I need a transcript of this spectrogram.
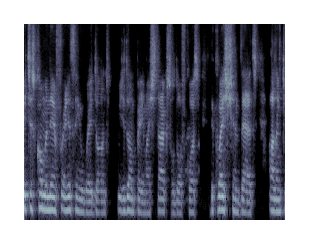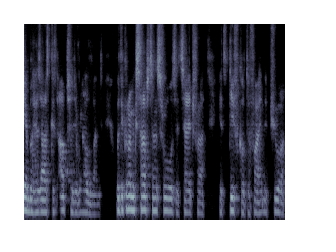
it is common name for anything where you don't you don't pay much tax. Although of course the question that Alan Cable has asked is absolutely relevant. With economic substance rules, etc., it's difficult to find the pure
